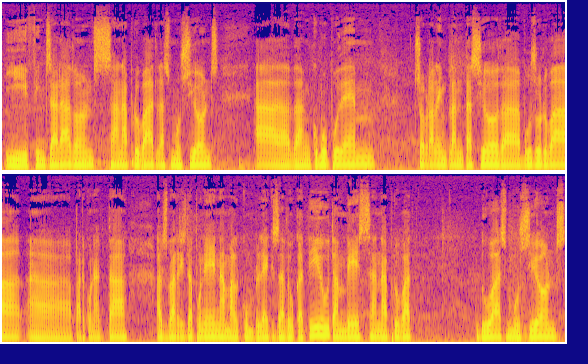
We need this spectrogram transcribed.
I fins ara s'han doncs, aprovat les mocions eh, d'en Comú Podem sobre la implantació de bus urbà eh, per connectar els barris de Ponent amb el complex educatiu. També s'han aprovat dues mocions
